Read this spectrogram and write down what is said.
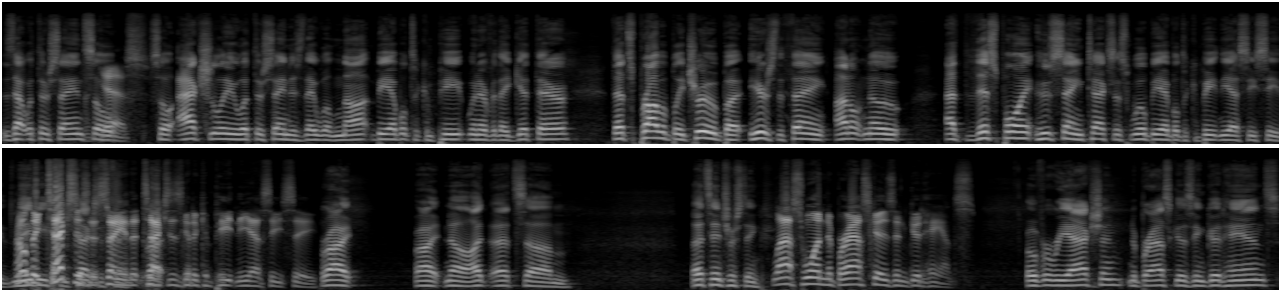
Is that what they're saying? So guess. so actually what they're saying is they will not be able to compete whenever they get there. That's probably true, but here's the thing, I don't know at this point who's saying Texas will be able to compete in the SEC. I don't think Texas, is saying fans. that Texas is going to compete in the SEC. Right. Right. right. No, I, that's um that's interesting. Last one, Nebraska is in good hands. Overreaction. Nebraska is in good hands.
